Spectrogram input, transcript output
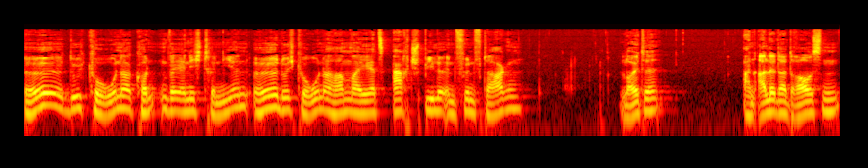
äh, durch Corona konnten wir ja nicht trainieren, äh, durch Corona haben wir jetzt acht Spiele in fünf Tagen. Leute, an alle da draußen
